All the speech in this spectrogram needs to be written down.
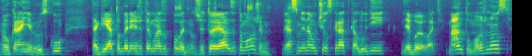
na Ukrajine v Rusku, tak ja to beriem, že to je moja zodpovednosť, že to ja za to môžem. Ja som nenaučil skrátka ľudí nebojovať. Mám tu možnosť,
